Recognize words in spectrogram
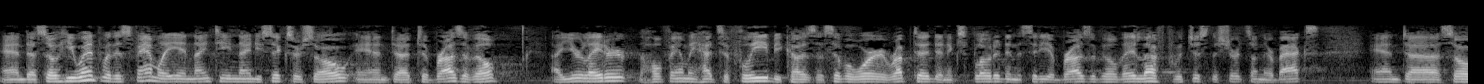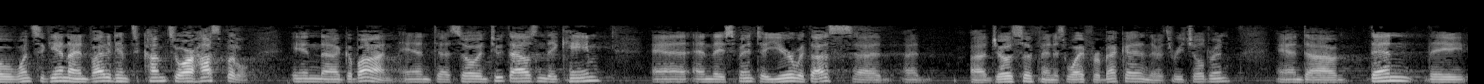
And uh, so he went with his family in 1996 or so and uh, to Brazzaville a year later, the whole family had to flee because the civil war erupted and exploded in the city of Brazzaville. They left with just the shirts on their backs. And uh, so once again, I invited him to come to our hospital in uh, Gabon. And uh, so in 2000, they came and, and, they spent a year with us, uh, uh, uh, Joseph and his wife Rebecca and their three children. And then they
